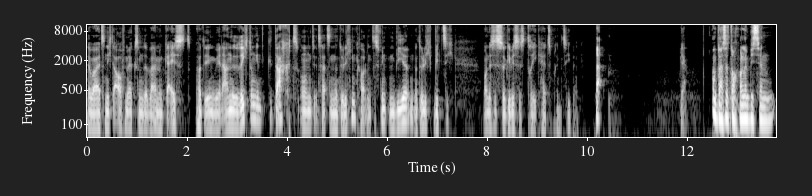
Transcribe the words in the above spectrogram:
der war jetzt nicht aufmerksam, der war mein Geist, hat irgendwie in eine andere Richtung gedacht und jetzt hat es natürlich hingehauen. Und das finden wir natürlich witzig. Und es ist so ein gewisses Trägheitsprinzip. Ja. Ja. Um das jetzt nochmal ein bisschen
